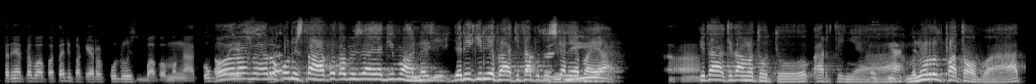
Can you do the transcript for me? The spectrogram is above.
ternyata Bapak tadi pakai Roh Kudus, Bapak mengaku bahwa Orang Yesus Roh Kudus takut sama saya gimana sih? Jadi gini Pak, kita putuskan ya Pak ya. Ah, Kita kita mau tutup artinya menurut Pak Tobat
